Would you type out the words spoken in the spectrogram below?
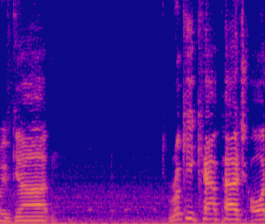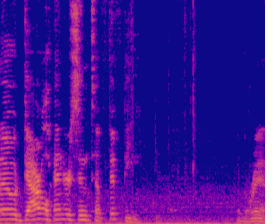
We've got rookie cap patch auto Darrell Henderson to 50 for the Rams.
